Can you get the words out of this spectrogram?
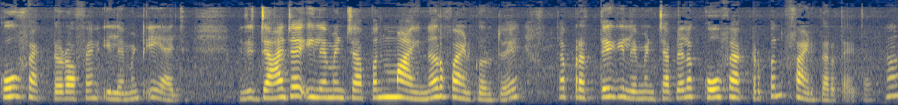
cofactor of an element A I J म्हणजे ज्या ज्या इलेमेंटच्या आपण मायनर फाईंड करतोय त्या प्रत्येक इलेमेंटचे आपल्याला को फॅक्टर पण फाईंड करता येतात हां?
